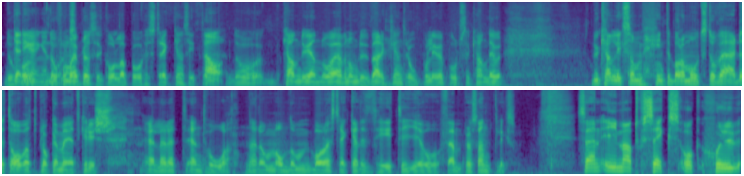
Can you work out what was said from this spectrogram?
Då gardering får, ändå, då får man liksom. ju plötsligt kolla på hur strecken sitter. Ja. Då kan du ju ändå, även om du verkligen tror på Liverpool så kan det Du kan liksom inte bara motstå värdet av att plocka med ett kryss eller ett, en tvåa när de, om de bara är streckade till 10 och 5 procent liksom. Sen i match 6 och 7,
